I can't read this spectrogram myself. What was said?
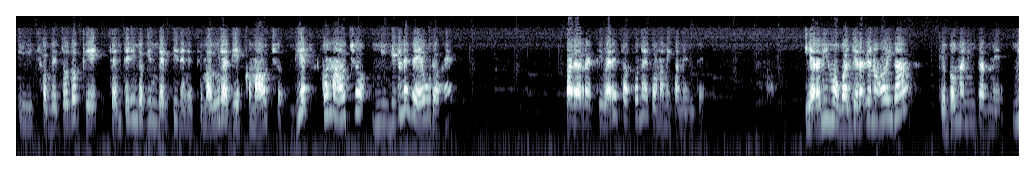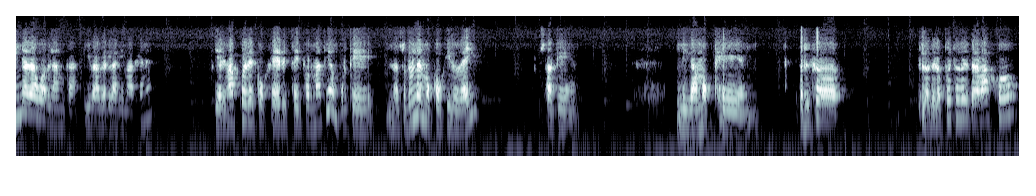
y sobre todo que se han tenido que invertir en Extremadura 10,8 10,8 millones de euros ¿eh? para reactivar esta zona económicamente. Y ahora mismo cualquiera que nos oiga, que ponga en internet mina de agua blanca y va a ver las imágenes. Y además puede coger esta información porque nosotros la hemos cogido de ahí. O sea que, digamos que, por eso lo de los puestos de trabajo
